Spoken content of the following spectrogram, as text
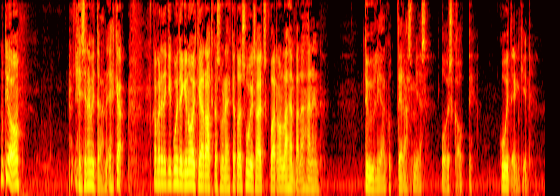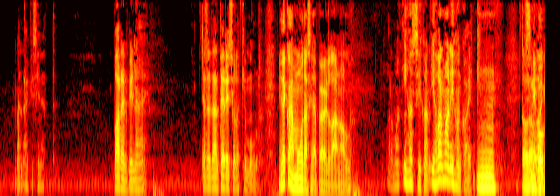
Mutta joo, ei siinä mitään. Ehkä kaveri teki kuitenkin oikean ratkaisun. Ehkä toi Suicide Squad on lähempänä hänen tyyliään kuin teräsmies poiskautti. Kuitenkin mä näkisin, että parempi näin. Jätetään Teris jollekin muulle. Mitäköhän muuta siellä pöydällä on ollut? Varmaan ihan sikan. Ihan varmaan ihan kaikki. Mm, Siis niinku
